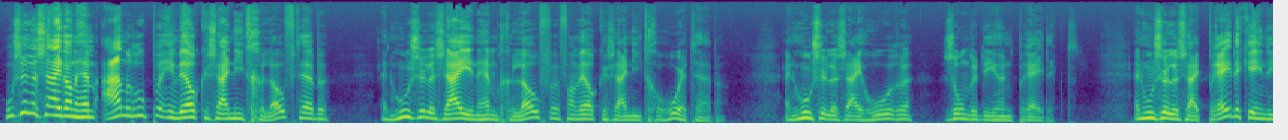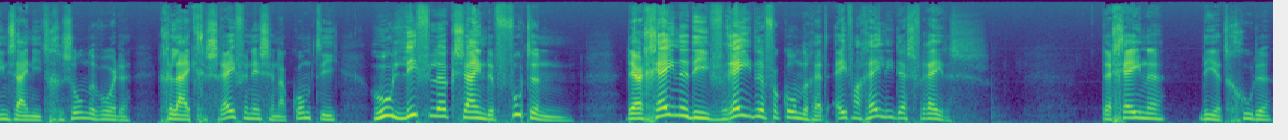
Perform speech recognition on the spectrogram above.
Hoe zullen zij dan hem aanroepen in welke zij niet geloofd hebben? En hoe zullen zij in hem geloven van welke zij niet gehoord hebben? En hoe zullen zij horen zonder die hun predikt? En hoe zullen zij prediken indien zij niet gezonden worden, gelijk geschreven is? En dan komt hij, hoe lieflijk zijn de voeten dergene die vrede verkondigen, het evangelie des vredes. Dergene die het goede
